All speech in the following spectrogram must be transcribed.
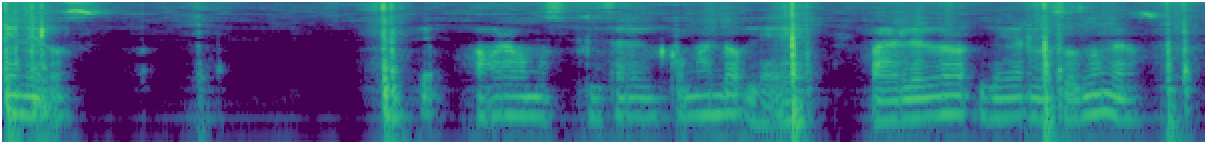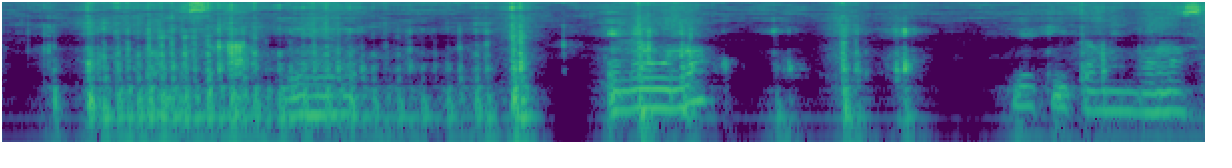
n2 ahora vamos a utilizar el comando leer para leer, leer los dos números. Vamos a leer n1 y aquí también vamos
